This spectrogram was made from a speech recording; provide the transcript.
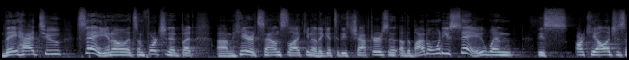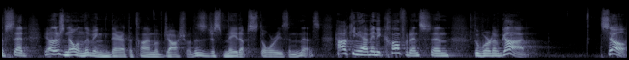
they had to say, you know, it's unfortunate, but um, here it sounds like, you know, they get to these chapters of the Bible. And what do you say when these archaeologists have said, you know, there's no one living there at the time of Joshua? This is just made up stories and myths. How can you have any confidence in the Word of God? So,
